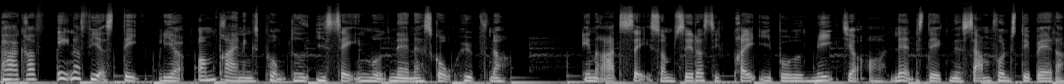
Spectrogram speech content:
Paragraf 81d bliver omdrejningspunktet i sagen mod Nana Skov Høbner. En retssag, som sætter sit præg i både medier og landsdækkende samfundsdebatter.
